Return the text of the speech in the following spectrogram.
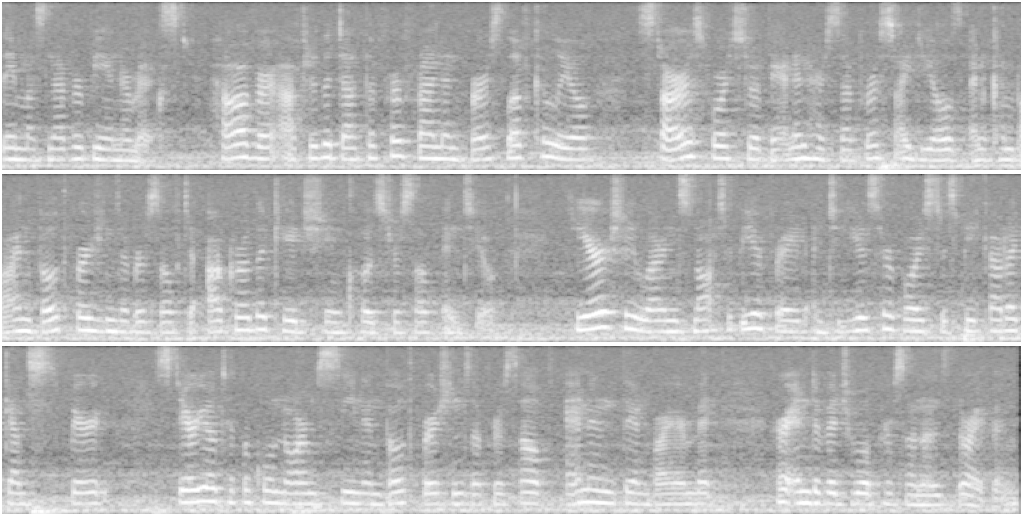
they must never be intermixed. However, after the death of her friend and first love Khalil, Star is forced to abandon her separatist ideals and combine both versions of herself to outgrow the cage she enclosed herself into. Here, she learns not to be afraid and to use her voice to speak out against stereotypical norms seen in both versions of herself and in the environment her individual personas thrive in,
